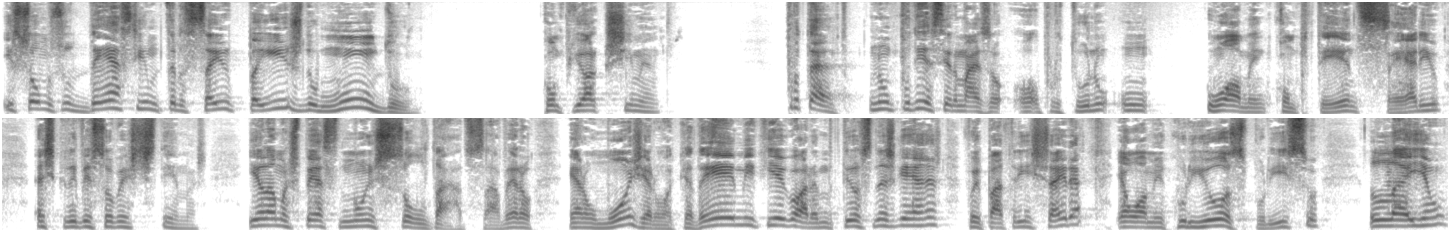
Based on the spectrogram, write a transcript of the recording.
e somos o 13º país do mundo com pior crescimento. Portanto, não podia ser mais oportuno um, um homem competente, sério, a escrever sobre estes temas. Ele é uma espécie de monge soldado, sabe? Era, era um monge, era um académico e agora meteu-se nas guerras, foi para a trincheira, é um homem curioso por isso. Leiam,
